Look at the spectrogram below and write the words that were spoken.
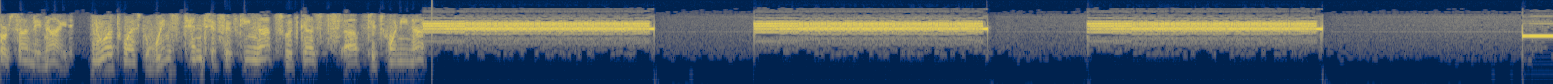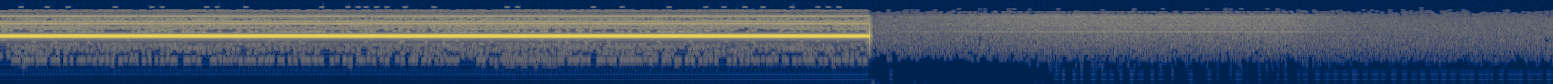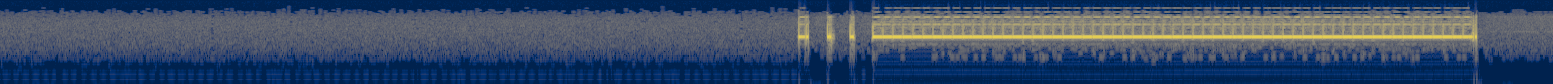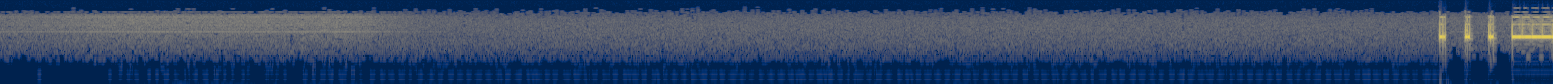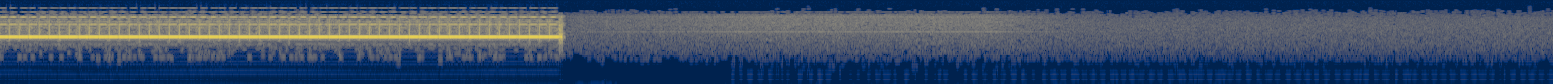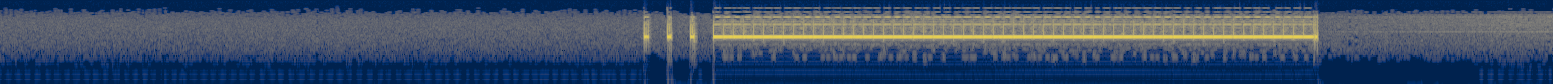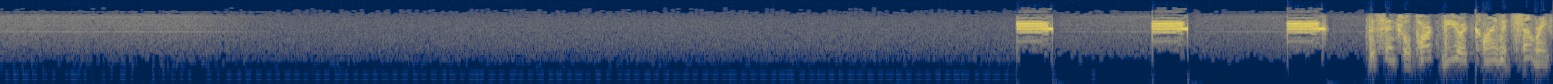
for Sunday night. Northwest winds 10 to 15 knots with gusts up to 20 knots. Central Park, New York Climate Summary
